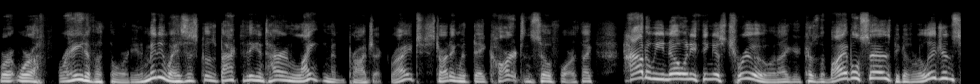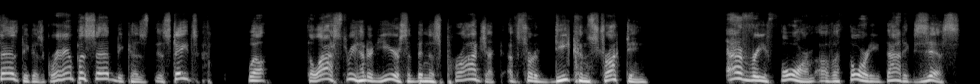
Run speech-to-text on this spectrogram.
we're, we're afraid of authority. And in many ways, this goes back to the entire Enlightenment project, right? Starting with Descartes and so forth. Like, how do we know anything is true? Like, because the Bible says, because religion says, because grandpa said, because the states. Well, the last 300 years have been this project of sort of deconstructing every form of authority that exists.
